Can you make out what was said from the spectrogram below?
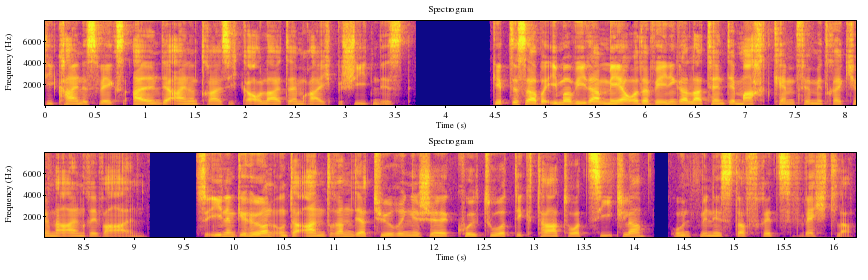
die keineswegs allen der 31 Gauleiter im Reich beschieden ist, gibt es aber immer wieder mehr oder weniger latente Machtkämpfe mit regionalen Rivalen. Zu ihnen gehören unter anderem der thüringische Kulturdiktator Ziegler und Minister Fritz Wächtler.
